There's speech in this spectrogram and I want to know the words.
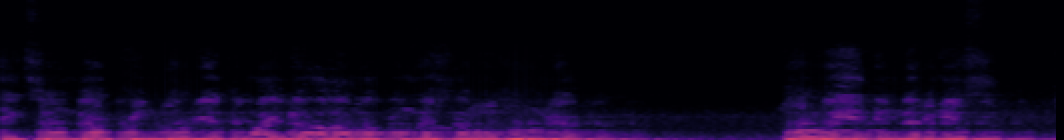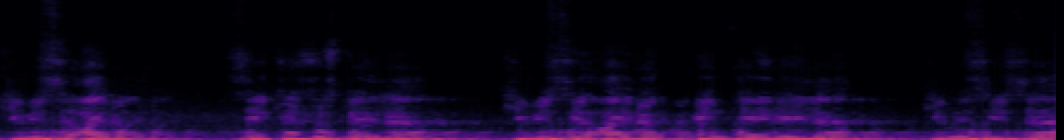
84 bin dul yetim aylığı alan vatandaşlarımız bulunuyor. Dul ve yetimlerimiz kimisi aylık 800 TL, kimisi aylık 1000 TL ile, kimisi ise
